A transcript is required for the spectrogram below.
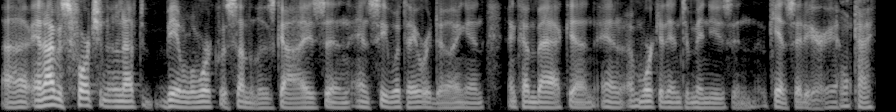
Uh, and I was fortunate enough to be able to work with some of those guys and, and see what they were doing and, and come back and, and, and work it into menus in the Kansas City area. Okay.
